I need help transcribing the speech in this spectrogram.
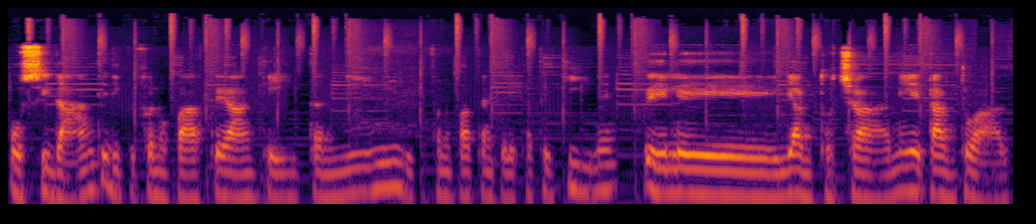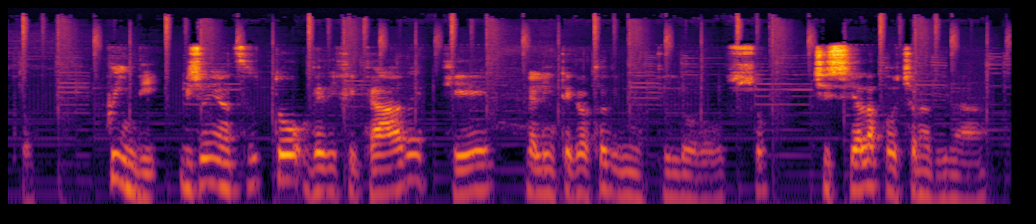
ossidanti di cui fanno parte anche i tannini, di cui fanno parte anche le catechine, le, gli antociani e tanto altro. Quindi bisogna innanzitutto verificare che nell'integratore di mirtillo rosso ci sia la procanadina A.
